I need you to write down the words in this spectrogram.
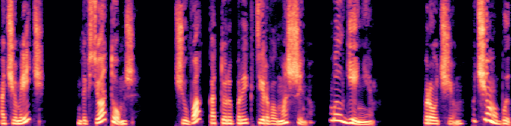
О чем речь? Да все о том же. Чувак, который проектировал машину, был гением. Впрочем, почему был?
